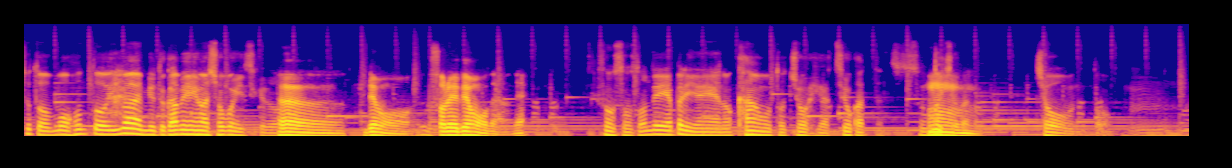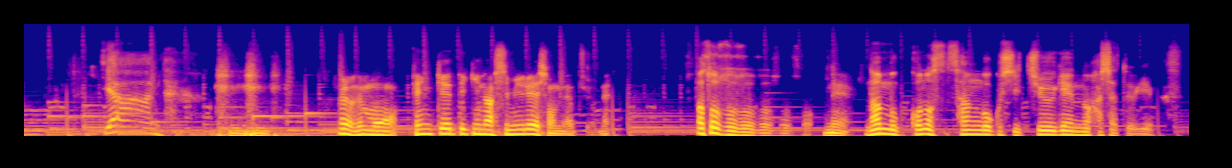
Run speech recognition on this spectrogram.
ちょっともう本当、今見ると画面はしょぼいんですけど、うん。でも、それでもだよね。そうそうそう。で、やっぱりね、あの関羽と張飛が強かったんです。すんごい強かった。張雲と。うんいやーみたいな。でもね、もう典型的なシミュレーションのやつよね。あ、そうそうそうそうそうそう。ね。南ムこの三国志中元の覇者というゲームです。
